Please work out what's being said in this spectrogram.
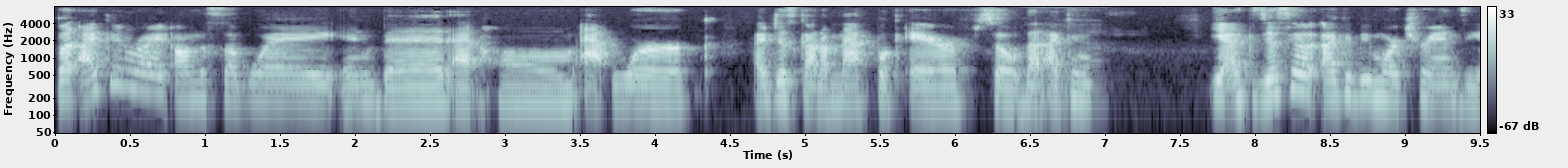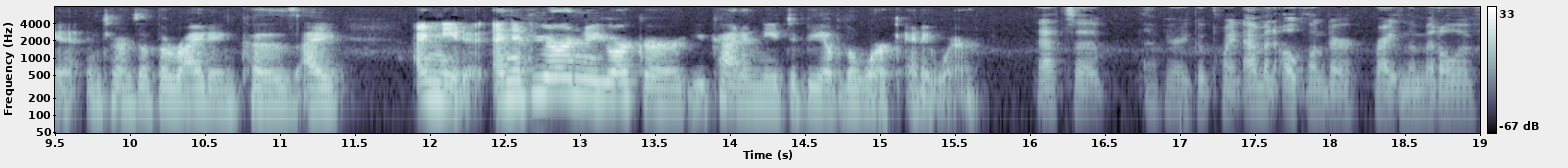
But I can write on the subway, in bed, at home, at work. I just got a MacBook Air so that I can, yeah, just so I could be more transient in terms of the writing because I I need it. And if you're a New Yorker, you kind of need to be able to work anywhere. That's a, a very good point. I'm an Oaklander, right in the middle of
